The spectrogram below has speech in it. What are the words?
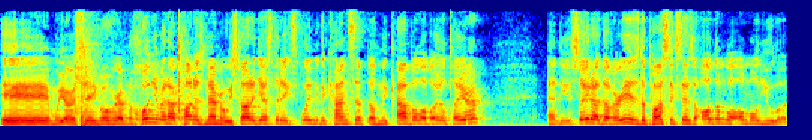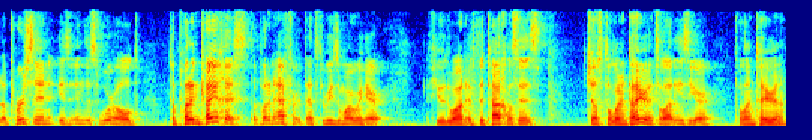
Um, we are saying over Nechunya ben HaKanah's memory. We started yesterday explaining the concept of Mikabal of ol Torah. And the Yusayra Davar is, the Pasuk says, Adam la amal yulad. A person is in this world to put in kaiches, to put in effort. That's the reason why we're here. If you would want, if the tachlis is just to learn Torah, it's a lot easier to learn Torah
